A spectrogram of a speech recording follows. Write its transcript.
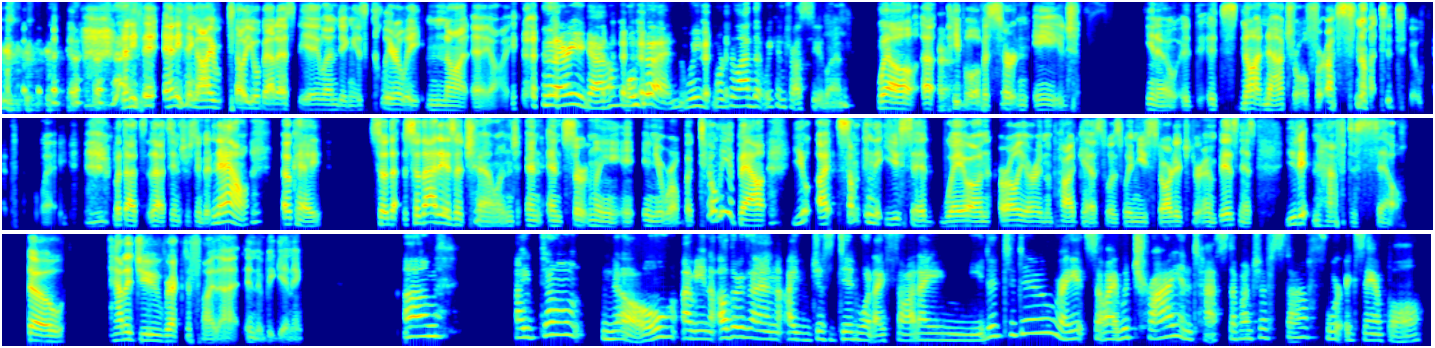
anything, anything I tell you about SBA lending is clearly not AI. there you go. Well, good. We we're glad that we can trust you, Lynn. Well, uh, people of a certain age, you know, it, it's not natural for us not to do it that way. But that's that's interesting. But now, okay, so that so that is a challenge and and certainly in, your world but tell me about you I, something that you said way on earlier in the podcast was when you started your own business you didn't have to sell. So how did you rectify that in the beginning? Um i don't no, I mean, other than I just did what I thought I needed to do, right? So I would try and test a bunch of stuff. For example,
